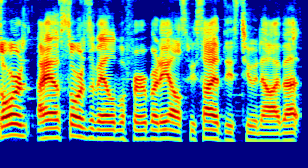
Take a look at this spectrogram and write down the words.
Swords. I have swords available for everybody else besides these two now. I bet.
